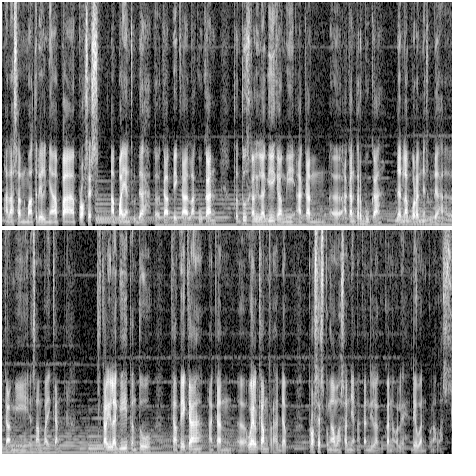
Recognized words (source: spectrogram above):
alasan materialnya apa, proses apa yang sudah KPK lakukan, tentu sekali lagi kami akan akan terbuka dan laporannya sudah kami sampaikan. Sekali lagi tentu KPK akan welcome terhadap proses pengawasan yang akan dilakukan oleh Dewan Pengawas.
